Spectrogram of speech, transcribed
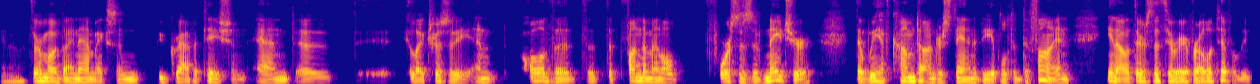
You know, thermodynamics and gravitation and uh, electricity and all of the, the, the fundamental forces of nature that we have come to understand and be able to define. You know, there's the theory of relativity,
